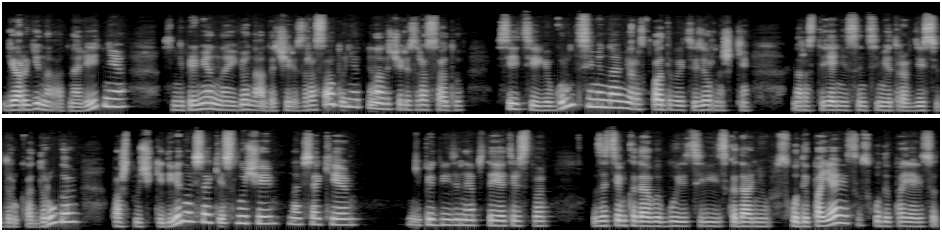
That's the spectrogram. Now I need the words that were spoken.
георгина однолетняя, непременно ее надо через рассаду. Нет, не надо через рассаду. Сейте ее в грунт семенами, раскладывайте зернышки на расстоянии сантиметров 10 друг от друга, по штучке 2 на всякий случай, на всякие непредвиденные обстоятельства. Затем, когда вы будете видеть, когда они всходы появятся, всходы появятся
